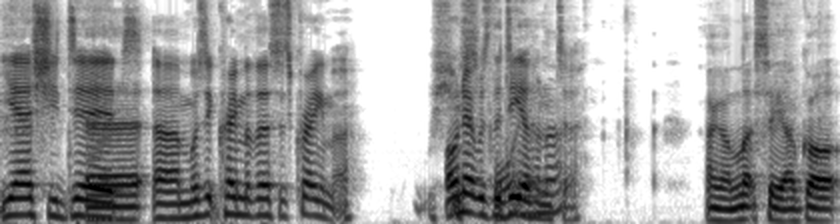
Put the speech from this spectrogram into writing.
Yeah, she did. Uh, um. Was it Kramer versus Kramer? Oh no, it was the Deer Spawn that? Hunter. Hang on, let's see. I've got.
